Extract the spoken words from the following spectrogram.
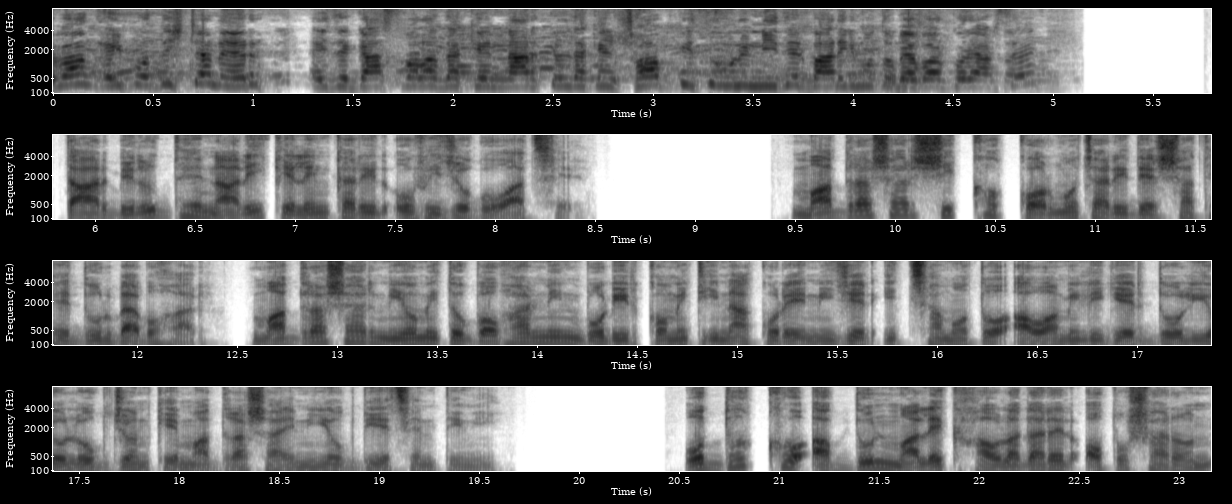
এবং এই প্রতিষ্ঠানের এই যে গাছপালা দেখেন নারকেল দেখেন সবকিছু উনি নিজের বাড়ির মতো ব্যবহার করে আসছে। তার বিরুদ্ধে নারী কেলেঙ্কারির অভিযোগও আছে। মাদ্রাসার শিক্ষক কর্মচারীদের সাথে দুর্ব্যবহার। মাদ্রাসার নিয়মিত গভর্নিং বডির কমিটি না করে নিজের ইচ্ছামতো আওয়ামী লীগের দলীয় লোকজনকে মাদ্রাসায় নিয়োগ দিয়েছেন তিনি। অধ্যক্ষ আব্দুল মালেক হাওলাদারের অপসারণ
